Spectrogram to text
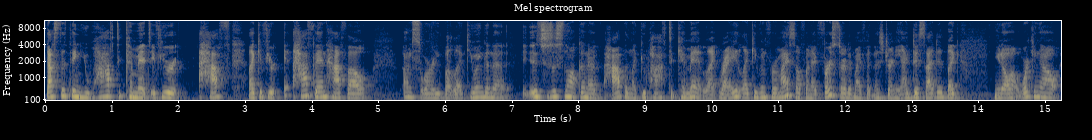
That's the thing, you have to commit. If you're half, like if you're half in, half out, I'm sorry, but like you ain't gonna it's just not gonna happen. Like you have to commit, like right? Like even for myself when I first started my fitness journey, I decided like, you know, working out,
